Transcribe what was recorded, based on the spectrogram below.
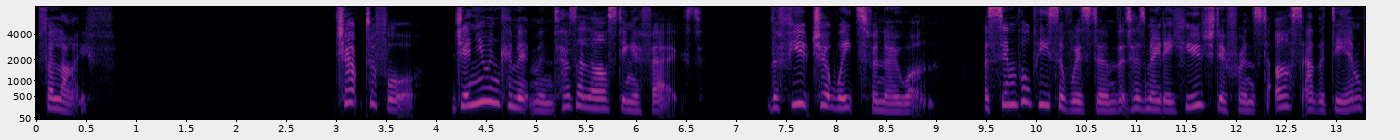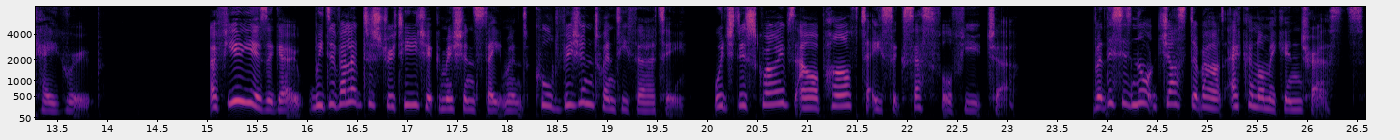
for life. Chapter 4 Genuine commitment has a lasting effect. The future waits for no one. A simple piece of wisdom that has made a huge difference to us at the DMK Group. A few years ago, we developed a strategic mission statement called Vision 2030, which describes our path to a successful future. But this is not just about economic interests.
